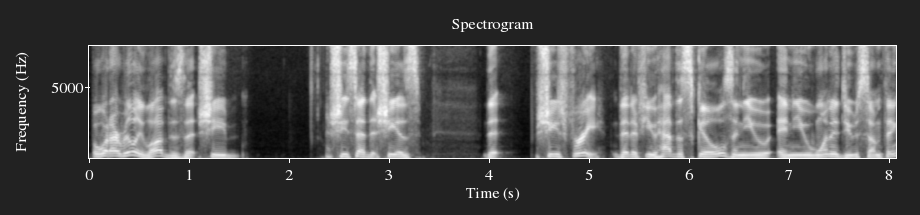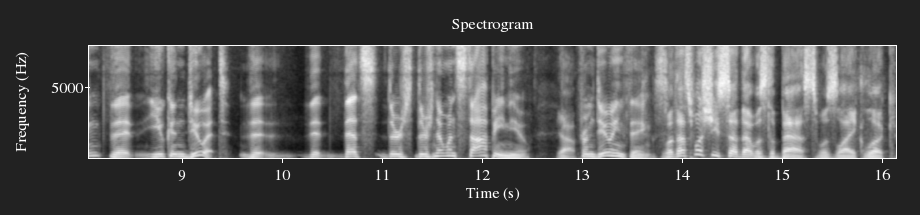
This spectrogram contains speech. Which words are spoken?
But what I really loved is that she she said that she is that she's free that if you have the skills and you and you want to do something that you can do it that that that's there's there's no one stopping you Yeah. from doing things Well, that's what she said that was the best was like, look,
